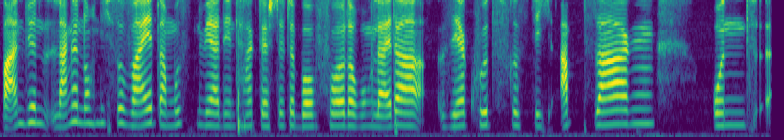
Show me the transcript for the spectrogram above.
waren wir lange noch nicht so weit. Da mussten wir den Tag der Städtebauförderung leider sehr kurzfristig absagen. Und äh,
